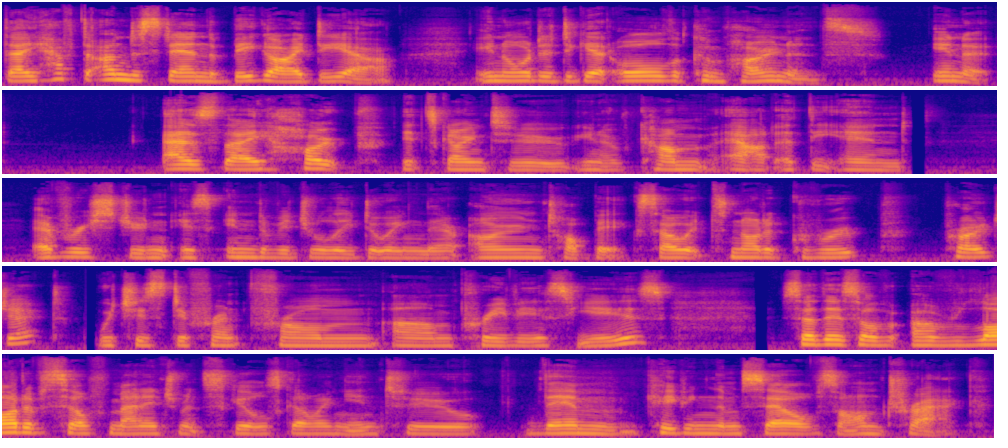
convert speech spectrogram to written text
they have to understand the big idea in order to get all the components in it as they hope it's going to, you know, come out at the end. Every student is individually doing their own topic. So it's not a group project, which is different from um, previous years. So there's a, a lot of self management skills going into them keeping themselves on track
